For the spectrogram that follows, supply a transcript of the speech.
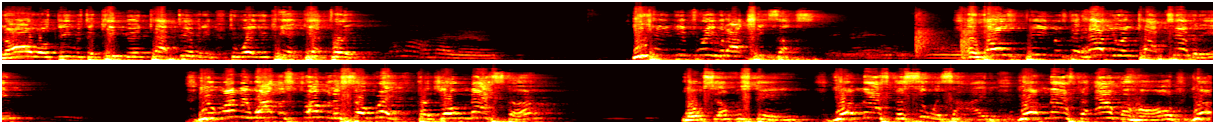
And all those demons that keep you in captivity to where you can't get free. Come on, man. You can't get free without Jesus. Amen. And those demons that have you in captivity, wonder why the struggle is so great. Because your master, low self-esteem, your master suicide, your master alcohol, your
